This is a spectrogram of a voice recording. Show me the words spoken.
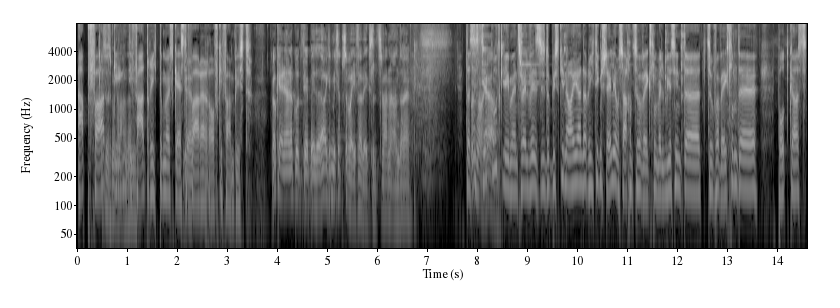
Abfahrt Das ist mal gegen die anderen. Fahrtrichtung als Geisterfahrer raufgefahren bist. Okay, na, na gut, ich, ich, ich habe es aber eh verwechselt, es war eine andere. Das ist sehr ja. gut, Clemens, weil wir, du bist genau hier an der richtigen Stelle, um Sachen zu verwechseln, weil wir sind äh, zu verwechselnde Podcast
